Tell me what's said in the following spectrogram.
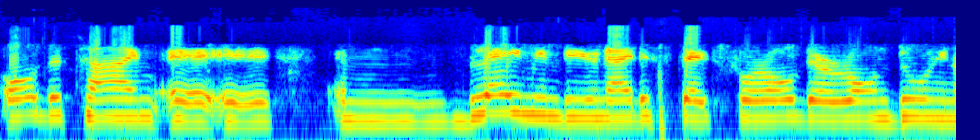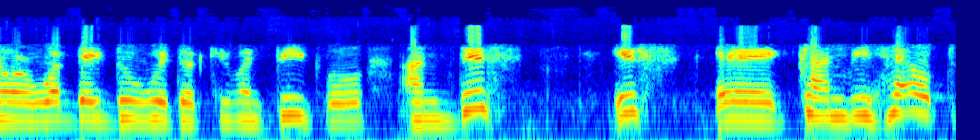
all the time uh, um, blaming the United States for all their wrongdoing or what they do with the Cuban people. And this is uh, can be helped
